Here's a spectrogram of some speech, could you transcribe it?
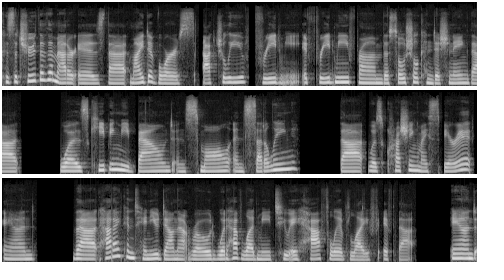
Because the truth of the matter is that my divorce actually freed me. It freed me from the social conditioning that was keeping me bound and small and settling that was crushing my spirit and that had I continued down that road would have led me to a half lived life, if that. And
